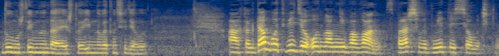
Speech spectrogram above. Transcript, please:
думаю, что именно да, и что именно в этом все делают. А когда будет видео «Он вам не Вован?» спрашивает Дмитрий Семочкин.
